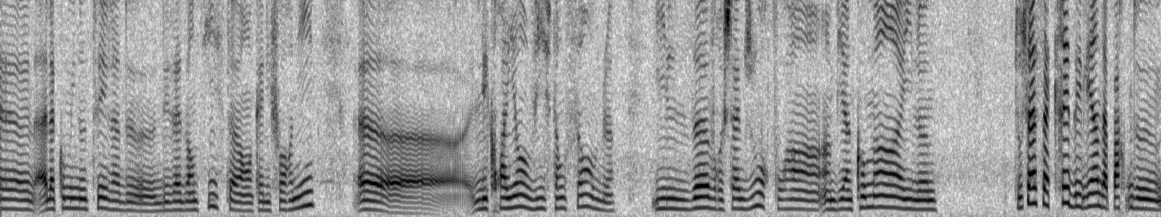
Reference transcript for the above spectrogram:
Euh, à la communauté des adventistes en Californie, euh, les croyants vivent ensemble, ils œuvrent chaque jour pour un, bien commun, tout ça, ça crée des liens, de,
